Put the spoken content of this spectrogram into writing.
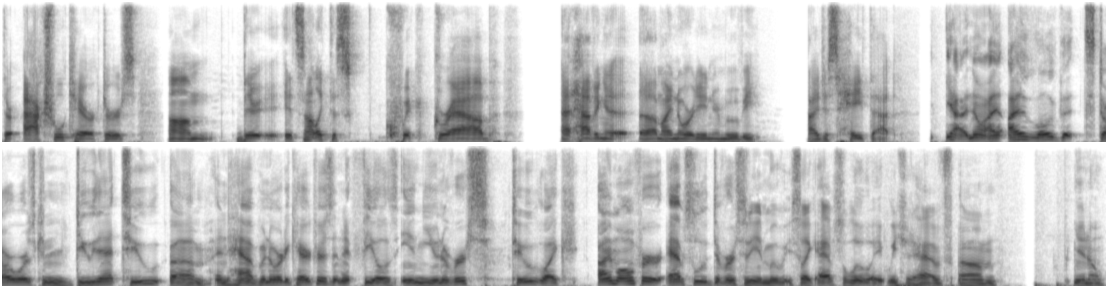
They're actual characters. Um, they're, it's not like this quick grab at having a, a minority in your movie. I just hate that. Yeah, no, I, I love that Star Wars can do that too, um, and have minority characters, and it feels in universe too. Like I'm all for absolute diversity in movies. Like absolutely, we should have, um, you know,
